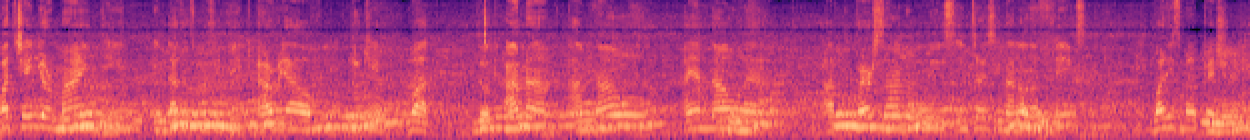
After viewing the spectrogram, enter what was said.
what changed your mind in, in that specific area of looking what? Look, I'm a, I'm now I am now a, a person who is interested in a lot of things. What is my passion?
